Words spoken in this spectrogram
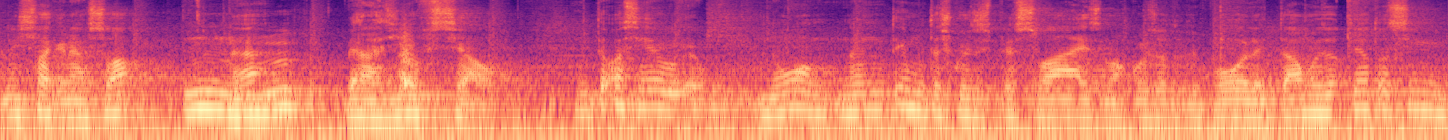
no Instagram só, né? uhum. né? Bernardinho Oficial. Então, assim, eu, eu não, não tenho muitas coisas pessoais, uma coisa do bolha e tal, mas eu tento, assim,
